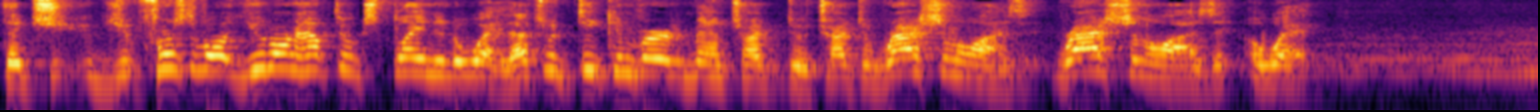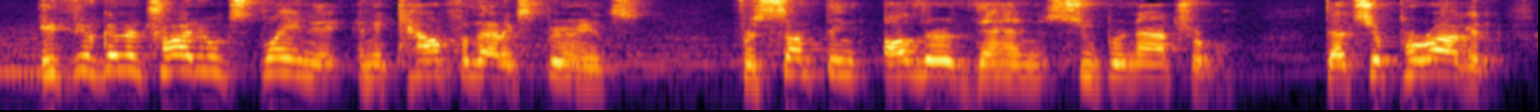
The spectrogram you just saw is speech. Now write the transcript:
that you, you, first of all, you don't have to explain it away. That's what deconverted man tried to do, tried to rationalize it, rationalize it away. If you're going to try to explain it and account for that experience for something other than supernatural, that's your prerogative.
